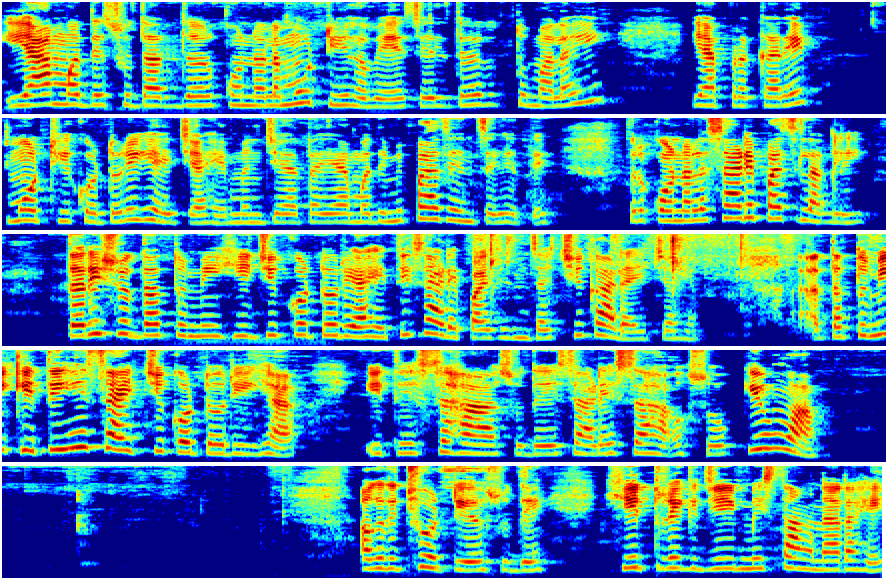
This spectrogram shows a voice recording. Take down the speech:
यामध्ये सुद्धा जर कोणाला मोठी हवी असेल तर तुम्हाला ही या प्रकारे मोठी कटोरी घ्यायची आहे. म्हणजे आता यामध्ये मी पाच इंच घेते. तर कोणाला साडेपाच लागली तरीसुद्धा तुम्ही ही जी कटोरी आहे ती साडेपाच इंचाची काढायची आहे. आता तुम्ही कितीही साईजची कटोरी घ्या इथे सहा असू दे साडेसहा असो किंवा अगदी छोटी असू दे ही ट्रिक जी मी सांगणार आहे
